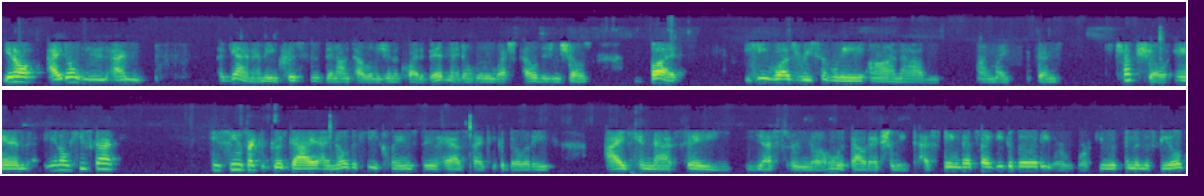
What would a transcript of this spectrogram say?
You know, I don't. I'm again. I mean, Chris has been on television quite a bit, and I don't really watch television shows, but he was recently on um, on my friend's Chuck show, and you know, he's got. He seems like a good guy. I know that he claims to have psychic ability. I cannot say yes or no without actually testing that psychic ability or working with him in the field.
